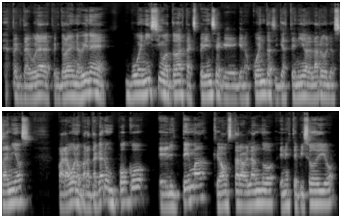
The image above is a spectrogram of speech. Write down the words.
Espectacular, espectacular. Y nos viene buenísimo toda esta experiencia que, que, nos cuentas y que has tenido a lo largo de los años para, bueno, para atacar un poco el tema que vamos a estar hablando en este episodio,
